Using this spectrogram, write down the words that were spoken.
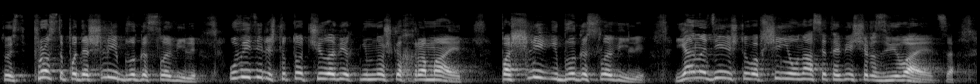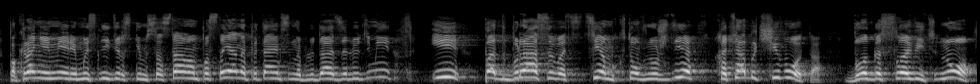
то есть просто подошли и благословили. Увидели, что тот человек немножко хромает. Пошли и благословили. Я надеюсь, что в общине у нас эта вещь развивается. По крайней мере, мы с лидерским составом постоянно пытаемся наблюдать за людьми и подбрасывать тем, кто в нужде, хотя бы чего-то, благословить. Но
